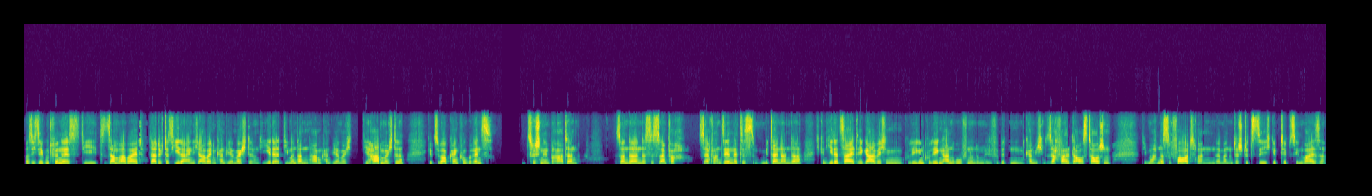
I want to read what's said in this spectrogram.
Was ich sehr gut finde, ist die Zusammenarbeit. Dadurch, dass jeder eigentlich arbeiten kann, wie er möchte und jeder die Mandanten haben kann, wie er möchte, die er haben möchte, gibt es überhaupt keine Konkurrenz zwischen den Beratern, sondern das ist einfach, ist einfach ein sehr nettes Miteinander. Ich kann mhm. jederzeit, egal welchen Kolleginnen und Kollegen anrufen und um Hilfe bitten, kann mich Sachverhalte austauschen. Die machen das sofort. Man, man unterstützt sich, gibt Tipps, Hinweise.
